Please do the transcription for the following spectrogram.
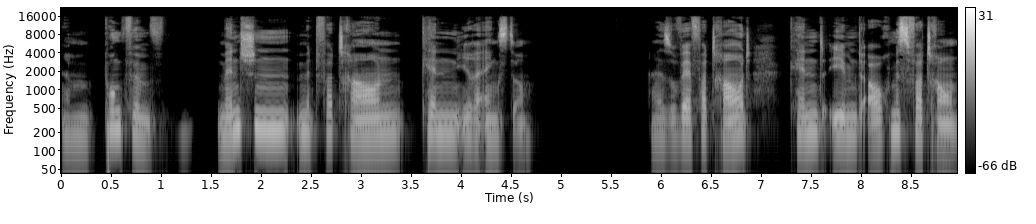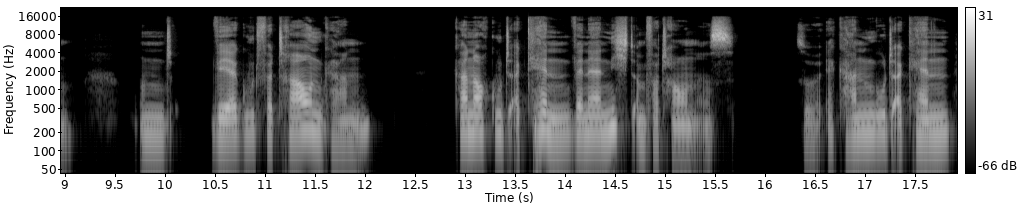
Ähm, Punkt 5. Menschen mit Vertrauen kennen ihre Ängste. Also wer vertraut, kennt eben auch Missvertrauen. Und wer gut vertrauen kann, kann auch gut erkennen, wenn er nicht im Vertrauen ist. So, er kann gut erkennen,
